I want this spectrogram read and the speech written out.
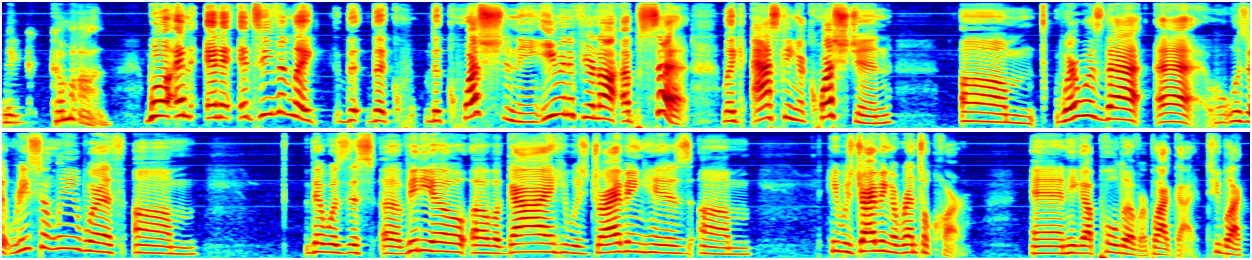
Like, come on. Well, and and it, it's even like the the the questioning, even if you're not upset, like asking a question. Um, where was that at? Was it recently with um? There was this uh, video of a guy. He was driving his um, he was driving a rental car, and he got pulled over. Black guy, two black,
